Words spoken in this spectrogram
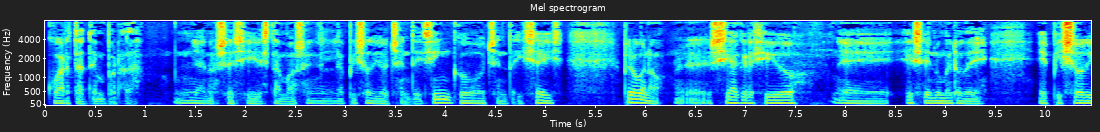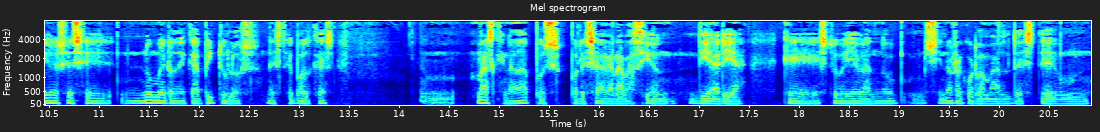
cuarta temporada. Ya no sé si estamos en el episodio 85, 86, pero bueno, eh, se ha crecido eh, ese número de episodios, ese número de capítulos de este podcast, mm, más que nada pues por esa grabación diaria que estuve llevando, si no recuerdo mal, desde un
